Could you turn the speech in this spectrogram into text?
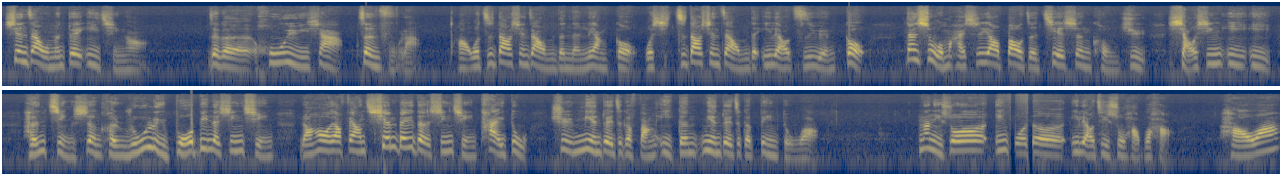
现在我们对疫情啊，这个呼吁一下政府啦。好，我知道现在我们的能量够，我知道现在我们的医疗资源够，但是我们还是要抱着戒慎恐惧、小心翼翼。很谨慎、很如履薄冰的心情，然后要非常谦卑的心情态度去面对这个防疫跟面对这个病毒啊。那你说英国的医疗技术好不好？好啊，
